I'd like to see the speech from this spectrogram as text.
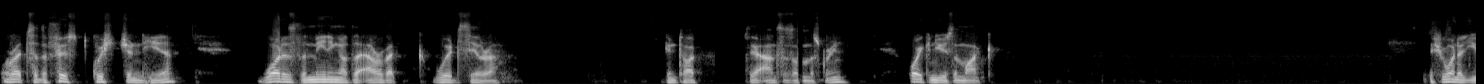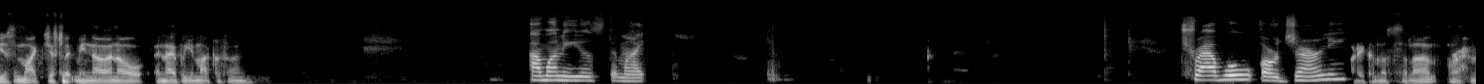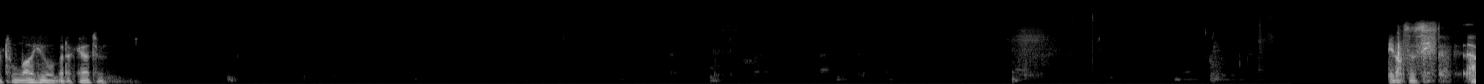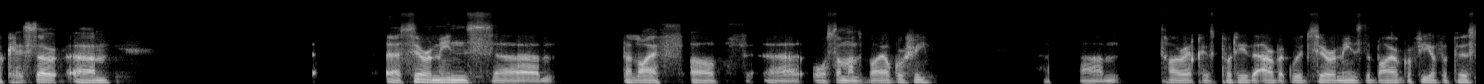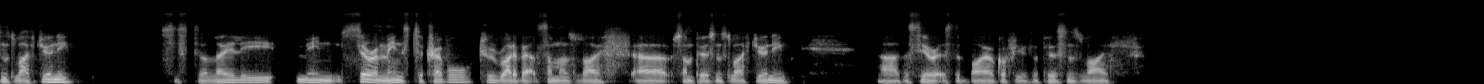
All right, so the first question here What is the meaning of the Arabic word sira? You can type the answers on the screen, or you can use the mic. If you want to use the mic, just let me know and I'll enable your microphone. I want to use the mic. Travel or journey. Alaikum assalam wa rahmatullahi wa barakatuh. Okay, so um, uh, Sira means um, the life of uh, or someone's biography. Um, Tariq has put here the Arabic word Sira means the biography of a person's life journey. Sister Layli means Sira means to travel, to write about someone's life, uh, some person's life journey. Uh, the Sira is the biography of a person's life.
